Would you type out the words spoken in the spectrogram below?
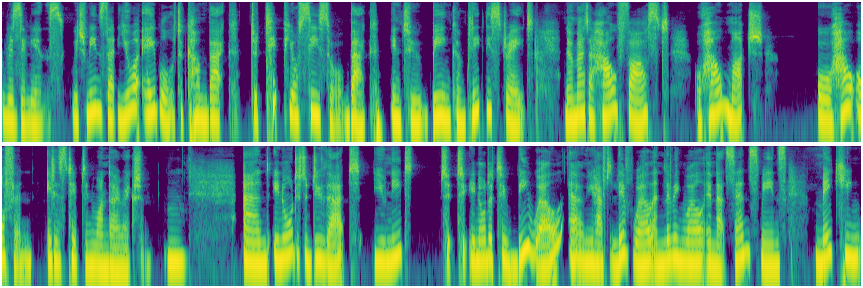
resilience, which means that you are able to come back, to tip your seesaw back into being completely straight, no matter how fast or how much or how often it is tipped in one direction. Mm. And in order to do that, you need to, to in order to be well, um, you have to live well, and living well in that sense means making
